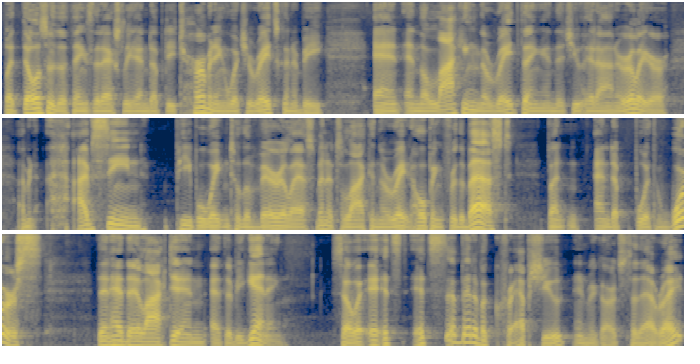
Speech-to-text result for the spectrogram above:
But those are the things that actually end up determining what your rate's going to be. And and the locking the rate thing in that you hit on earlier. I mean, I've seen people wait until the very last minute to lock in their rate hoping for the best, but end up with worse than had they locked in at the beginning. So it's it's a bit of a crapshoot in regards to that, right?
